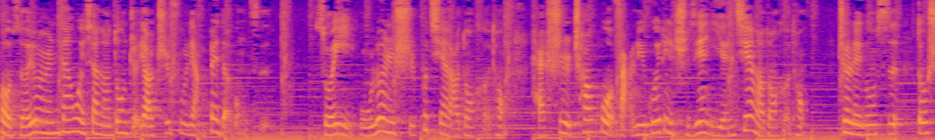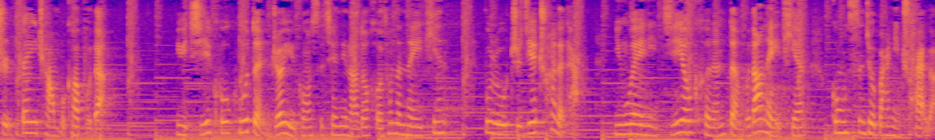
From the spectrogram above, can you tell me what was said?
否则用人单位向劳动者要支付两倍的工资。所以，无论是不签劳动合同，还是超过法律规定时间延签劳动合同，这类公司都是非常不靠谱的。与其苦苦等着与公司签订劳动合同的那一天，不如直接踹了他。因为你极有可能等不到那一天，公司就把你踹了。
